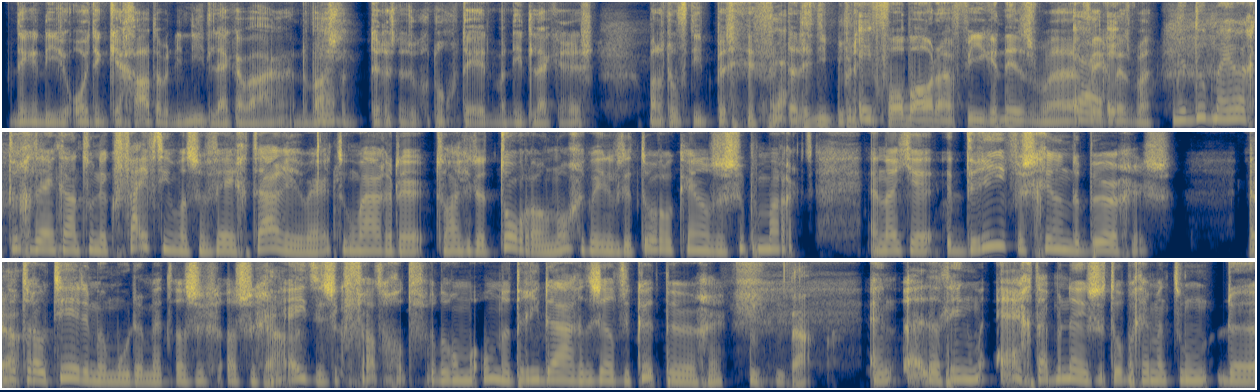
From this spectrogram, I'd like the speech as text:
dingen die je ooit een keer gehad hebben die niet lekker waren. En er, was, er is natuurlijk genoeg te eten wat niet lekker is. Maar dat hoeft niet, Ja, dat is niet ik- voorbehouden aan veganisme. Ja, veganisme. ik- dat doet mij heel erg terugdenken aan toen ik 15 was en vegetariër werd. Toen, waren er, toen had je de Toro nog. Ik weet niet of je de Toro kent als een supermarkt. En dan had je drie verschillende burgers. En Ja. dat roteerde mijn moeder met als ik, als ze ging eten. Dus ik vrat godverdomme om de drie dagen dezelfde kutburger. Ja. En eh, dat hing me echt uit mijn neus. Dus op een gegeven moment toen de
